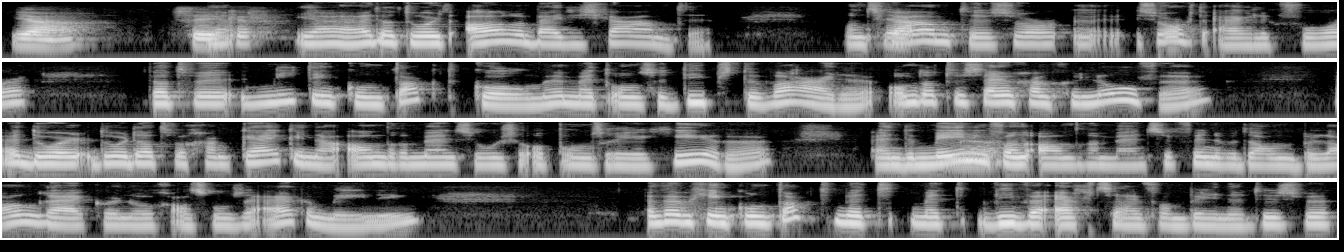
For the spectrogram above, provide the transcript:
Ja, zeker. Ja, ja hè, dat hoort allemaal bij die schaamte. Want schaamte eh, zorgt er eigenlijk voor dat we niet in contact komen met onze diepste waarden, omdat we zijn gaan geloven, hè, door, doordat we gaan kijken naar andere mensen, hoe ze op ons reageren. En de mening van andere mensen vinden we dan belangrijker nog als onze eigen mening. En we hebben geen contact met, met wie we echt zijn van binnen. Dus we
